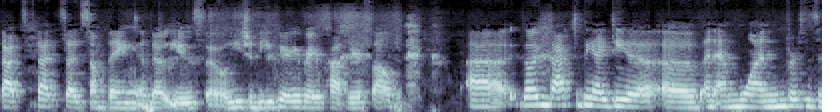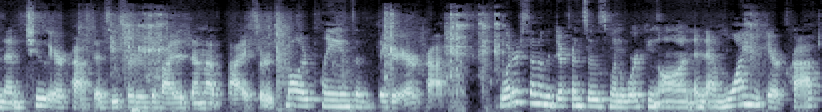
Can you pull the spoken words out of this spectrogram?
that's, that says something about you. So you should be very, very proud of yourself. Uh, going back to the idea of an M1 versus an M2 aircraft, as you sort of divided them up by sort of smaller planes and bigger aircraft, what are some of the differences when working on an M1 aircraft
